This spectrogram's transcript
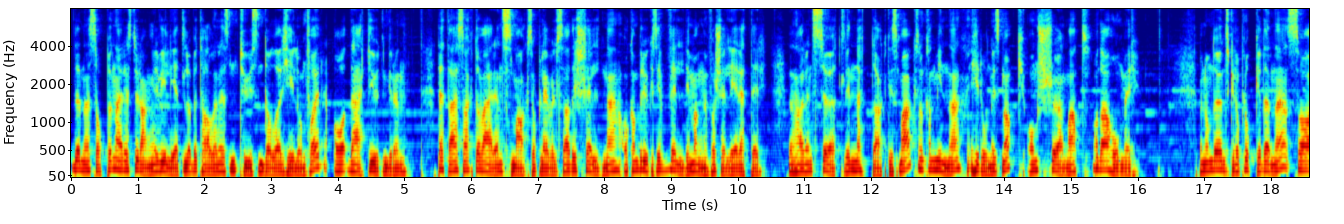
Denne soppen er restauranter villige til å betale nesten 1000 dollar kiloen for, og det er ikke uten grunn. Dette er sagt å være en smaksopplevelse av de sjeldne, og kan brukes i veldig mange forskjellige retter. Den har en søtlig, nøtteaktig smak som kan minne, ironisk nok, om sjømat, og da hummer. Men om du ønsker å plukke denne, så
